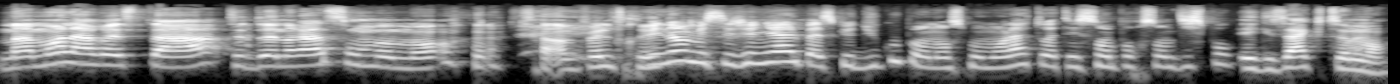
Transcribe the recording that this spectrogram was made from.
Maman la resta te donnera son moment. c'est un peu le truc. Mais non, mais c'est génial parce que du coup, pendant ce moment-là, toi, t'es 100% dispo. Exactement. Ouais.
